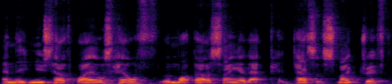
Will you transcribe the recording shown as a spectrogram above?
and the New South Wales Health, and what they were saying about passive smoke drift.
